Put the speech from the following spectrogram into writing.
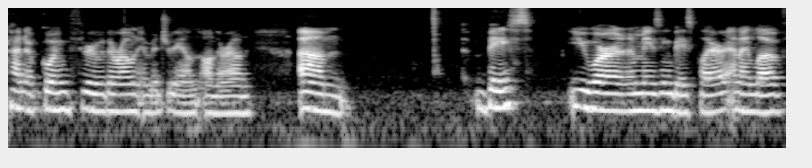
kind of going through their own imagery on on their own. Um, bass. You are an amazing bass player, and I love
